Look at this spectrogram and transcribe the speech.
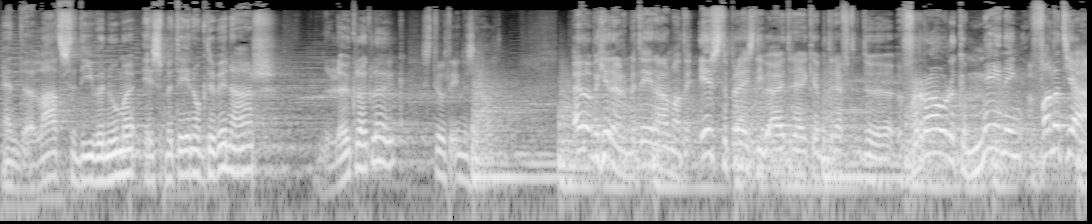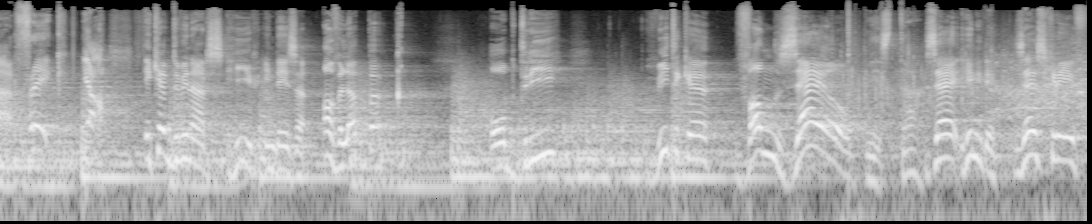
En de laatste die we noemen is meteen ook de winnaar. Leuk, leuk, leuk. Stilte in de zaal. En we beginnen er meteen aan, want de eerste prijs die we uitreiken betreft de vrouwelijke mening van het jaar. Freek. Ja, ik heb de winnaars hier in deze enveloppe. Op drie, Wieteke van Zeil. Wie is dat? Zij, geen idee, zij schreef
